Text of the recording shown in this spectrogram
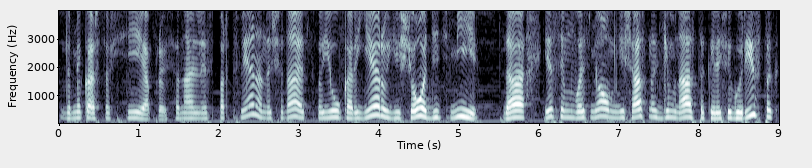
да мне кажется, все профессиональные спортсмены начинают свою карьеру еще детьми, да, если мы возьмем несчастных гимнасток или фигуристок,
